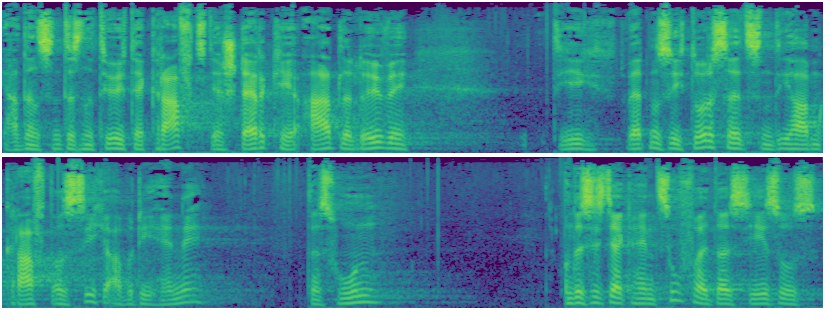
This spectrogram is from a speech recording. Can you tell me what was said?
ja, dann sind das natürlich der Kraft, der Stärke, Adler, Löwe, die werden sich durchsetzen, die haben Kraft aus sich, aber die Henne, das Huhn, und es ist ja kein Zufall, dass Jesus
